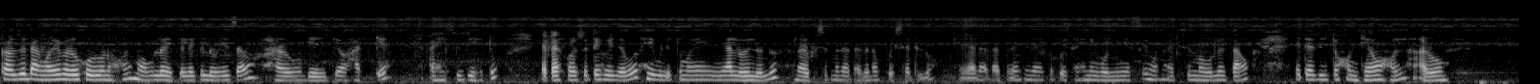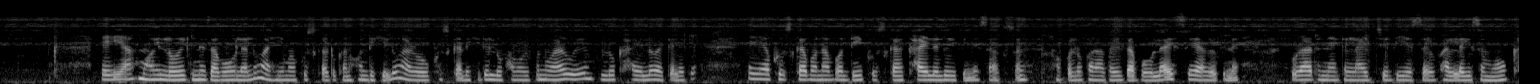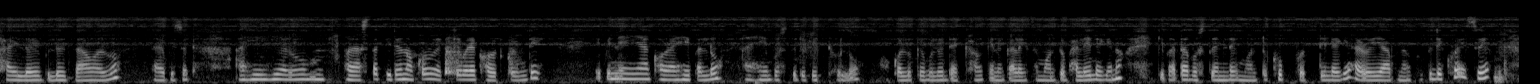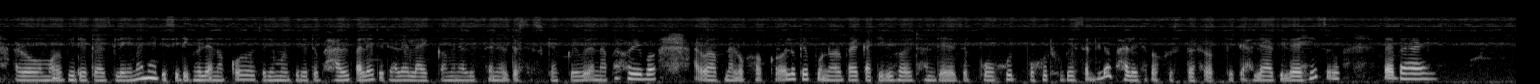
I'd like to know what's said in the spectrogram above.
খাৰুযোৰ ডাঙৰেই বাৰু সৰু নহয় মই বোলো একেলগে লৈয়ে যাওঁ আৰু দেৰিকৈ অহাতকৈ। আহিছোঁ যিহেতু এটা খৰচতে হৈ যাব সেই বুলিকে মই এয়া লৈ ল'লোঁ লোৱাৰ পিছত মই দাদাজনক পইচা দিলোঁ। এয়া দাদাজনে ধুনীয়াকৈ পইচাখিনি গণি আছে গণাৰ পিছত মই বোলো যাওঁ। এতিয়া যিহেতু সন্ধিয়াও হ'ল আৰু এয়া মই লৈ কিনে যাব ওলালোঁ আহি মই ফুচকাৰ দোকানখন দেখিলোঁ আৰু ফুচকা দেখিতো লোভ সামৰিব নোৱাৰোঁৱেই বোলো খাই লওঁ একেলগে। এয়া ফুচকা বনাব দি ফুচকা খাই ল'লোঁ ইপিনে চাওকচোন সকলো ঘৰা ঘৰি যাব ওলাইছে আৰু ইপিনে পূৰা ধুনীয়াকৈ লাইট জ্বলি আছে আৰু ভাল লাগিছে ময়ো খাই লৈ বোলো যাওঁ আৰু। তাৰপিছত আহি আহি আৰু ৰাস্তাত ভিডিঅ' নকৰোঁ একেবাৰে ঘৰত কৰিম দেই। ইপিনে এয়া ঘৰ আহি পালোঁ আহি বস্তু দুবিধ থলোঁ। সকলোকে বোলো দেখাওঁ কেনেকুৱা লাগিছে মনটো ভালেই লাগে ন? কিবা এটা বস্তু আনিলে মনটো খুব ফূৰ্তি লাগে আৰু এয়া আপোনালোককতো দেখুৱাইছোৱে আৰু মোৰ ভিডিঅ'টো আজিলৈ ইমানেই বেছি দীঘলীয়া নকৰোঁ। যদি মোৰ ভিডিঅ'টো ভাল পালে তেতিয়াহ'লে লাইক কমেণ্ট আৰু চেনেলটো ছাবস্ক্ৰাইব কৰিবলৈ নাপাহৰিব। আৰু আপোনালোক সকলোকে পুনৰবাৰ কাতি বিহুৰ ধনতেৰাছৰ বহুত বহুত শুভেচ্ছা দিলোঁ। ভালে থাকক সুস্থ থাকক। তেতিয়াহ'লে আজিলৈ আহিছোঁ। Bye bye.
